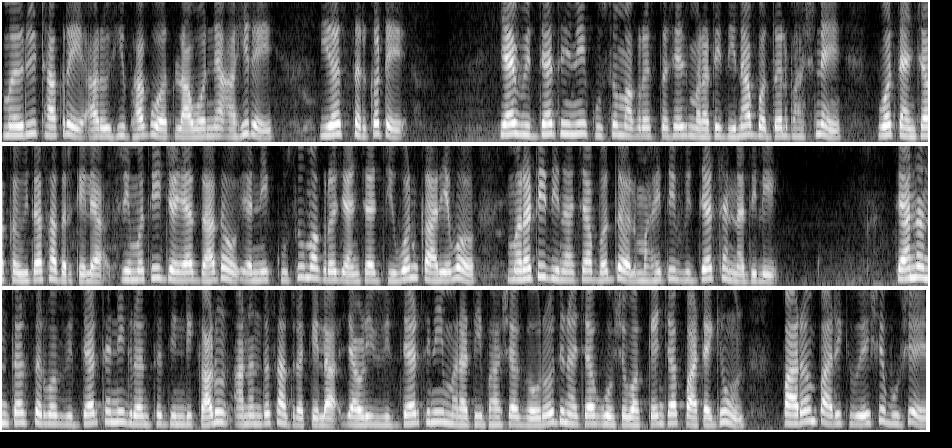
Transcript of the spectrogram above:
मयुरी ठाकरे आरोही भागवत लावण्या आहिरे यश सरकटे या विद्यार्थिनी कुसुमाग्रज तसेच मराठी दिनाबद्दल भाषणे व त्यांच्या कविता सादर केल्या. श्रीमती जया जाधव यांनी कुसुमाग्रज यांच्या जीवन कार्य व मराठी दिनाच्याबद्दल माहिती विद्यार्थ्यांना दिली. त्यानंतर सर्व विद्यार्थ्यांनी ग्रंथदिंडी काढून आनंद साजरा केला. यावेळी विद्यार्थिनी मराठी भाषा गौरव दिनाच्या घोषवाक्यांच्या पाट्या घेऊन पारंपरिक वेशभूषे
